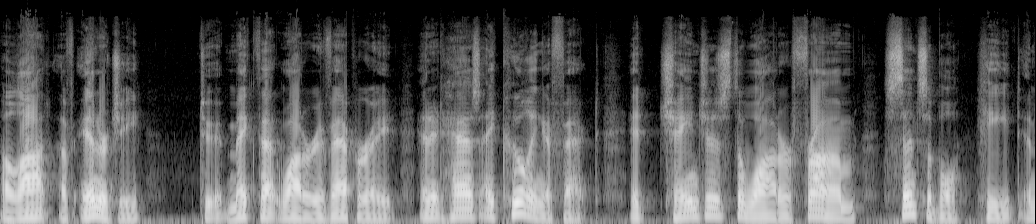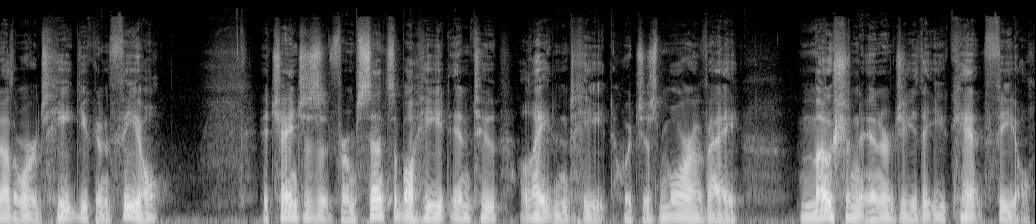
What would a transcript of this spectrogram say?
a lot of energy to make that water evaporate, and it has a cooling effect. It changes the water from sensible heat, in other words, heat you can feel, it changes it from sensible heat into latent heat, which is more of a motion energy that you can't feel.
